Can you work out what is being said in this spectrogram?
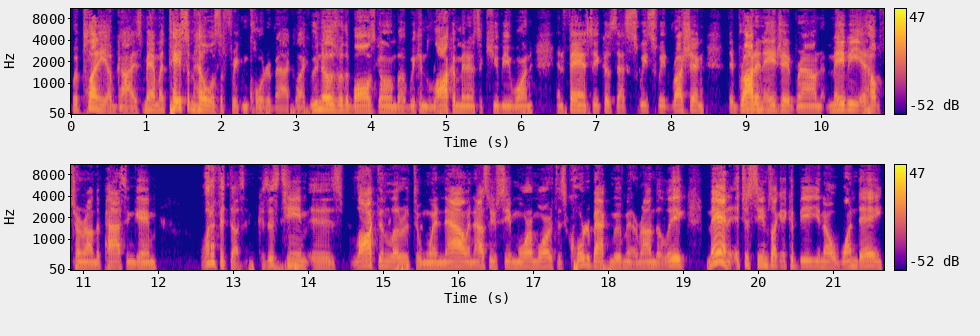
with plenty of guys. Man, when Taysom Hill was a freaking quarterback, like who knows where the ball's going, but we can lock him in as a QB1 and fantasy because that's sweet, sweet rushing. They brought in AJ Brown. Maybe it helps turn around the passing game. What if it doesn't? Because this team is locked and loaded to win now. And as we've seen more and more with this quarterback movement around the league, man, it just seems like it could be, you know, one day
